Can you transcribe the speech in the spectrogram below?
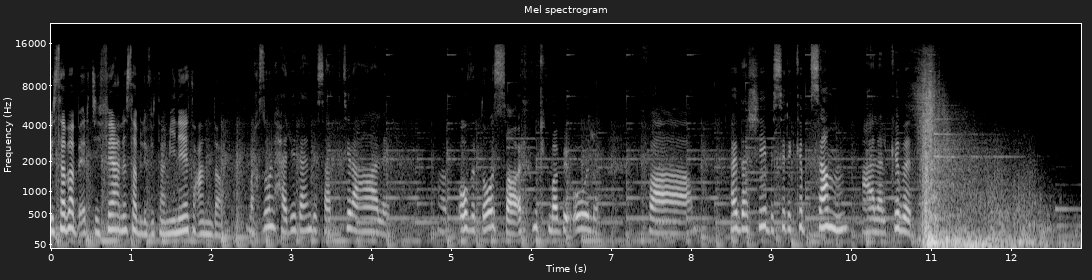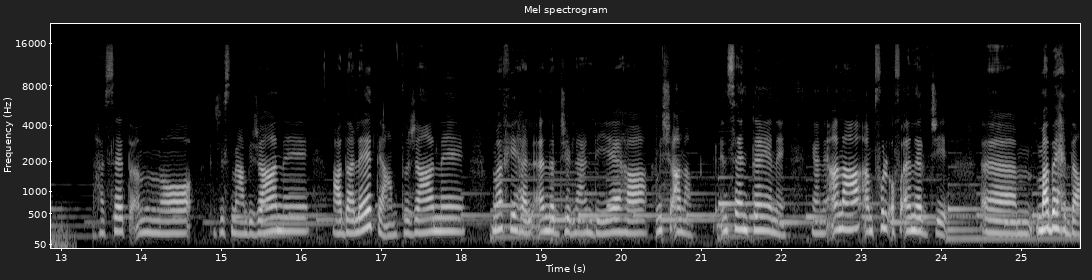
بسبب ارتفاع نسب الفيتامينات عندها مخزون الحديد عندي صار كثير عالي. overdose صار مثل ما بيقولوا. فهذا الشيء بصير يكب سم على الكبد. حسيت إنه جسمي عم بيجاني عضلاتي عم توجعني ما في هال energy اللي عندي إياها. مش أنا إنسان تاني. يعني أنا I'm full of energy ما بهدى.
